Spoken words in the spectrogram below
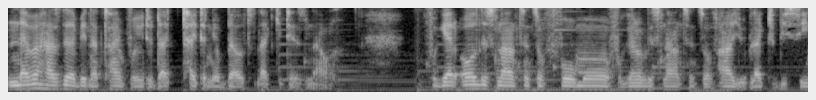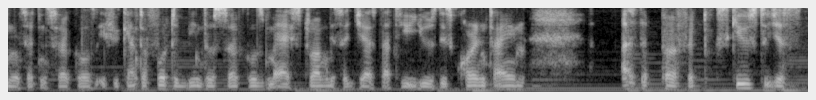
Never has there been a time for you to tighten your belt like it is now. Forget all this nonsense of FOMO, forget all this nonsense of how you'd like to be seen in certain circles. If you can't afford to be in those circles, may I strongly suggest that you use this quarantine as the perfect excuse to just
